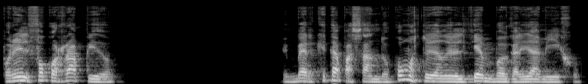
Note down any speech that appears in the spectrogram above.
poner el foco rápido en ver qué está pasando, cómo estoy dando el tiempo de calidad a mi hijo.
